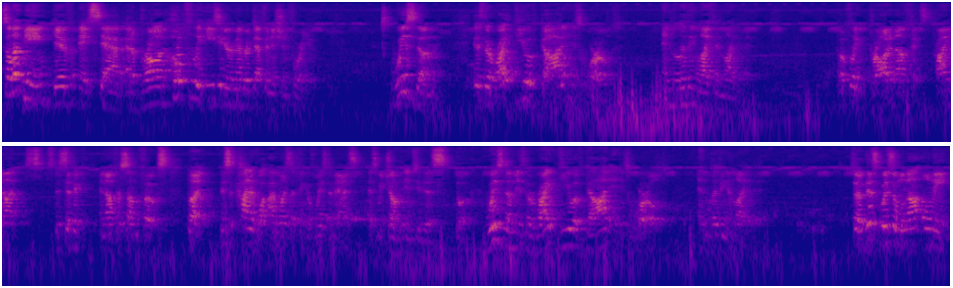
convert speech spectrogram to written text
So let me give a stab at a broad, hopefully easy to remember definition for you. Wisdom is the right view of God and His world and living life in light of it. Hopefully, broad enough. It's probably not specific enough for some folks, but this is kind of what I want us to think of wisdom as as we jump into this book. Wisdom is the right view of God and His world and living in light of it. So, this wisdom will not only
